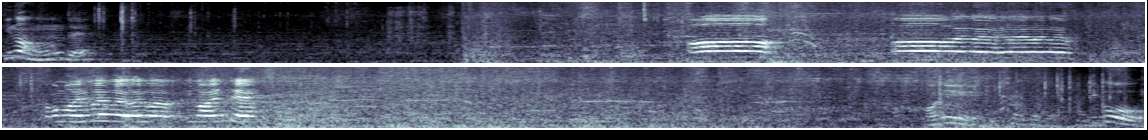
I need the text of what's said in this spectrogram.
비는 안 오는데? 어, 어, 이거, 이거, 이거, 이거. 잠깐만, 이거, 이거, 이거, 이거, 이거 아닌데? 아니, 이거,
